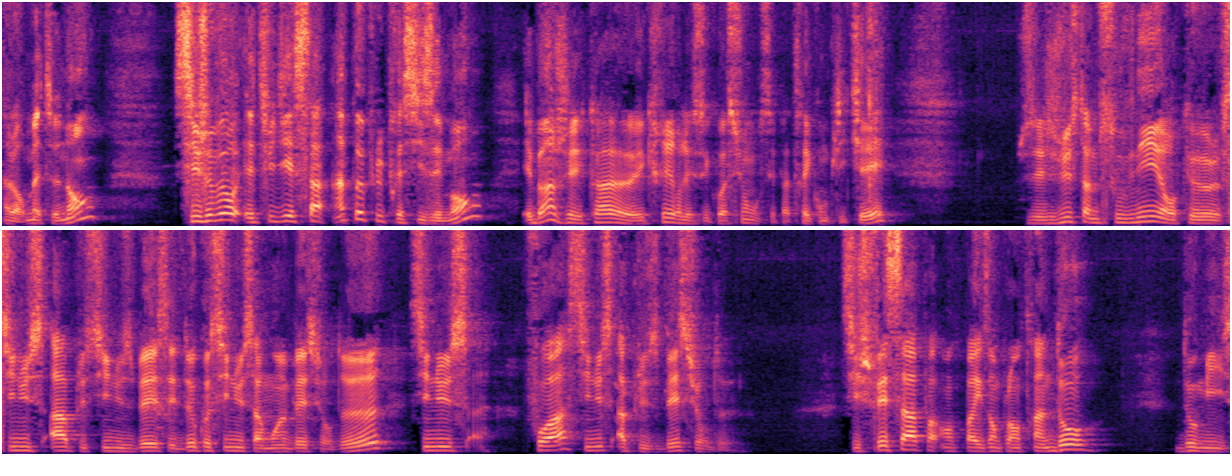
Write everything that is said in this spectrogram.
Alors maintenant, si je veux étudier ça un peu plus précisément, eh ben j'ai qu'à écrire les équations, c'est pas très compliqué. J'ai juste à me souvenir que sinus A plus sinus B, c'est 2 cosinus A moins B sur 2, sinus fois sinus A plus B sur 2. Si je fais ça, par, par exemple, entre un Do, Do mi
